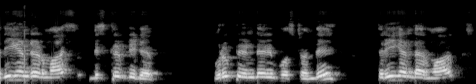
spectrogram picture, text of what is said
three hundred marks descriptive group two interview post வந்து த்ரீ ஹண்ட்ரட் மார்க்ஸ்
